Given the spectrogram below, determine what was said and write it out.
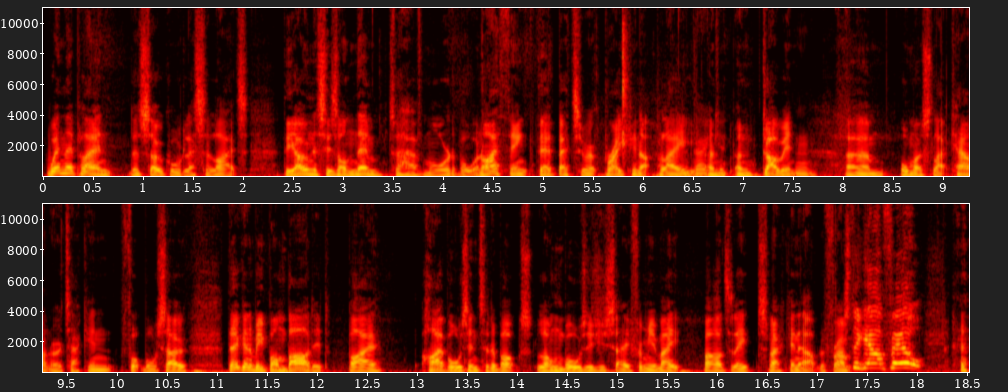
when they're playing the so-called lesser lights, the onus is on them to have more of the ball, and I think they're better at breaking up play Very and, good. Mm. going, um, almost like counter-attacking football. So they're going to be bombarded by high balls into the box, long balls, as you say, from your mate Bardsley, smacking it up the front. Stick it out, Phil.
